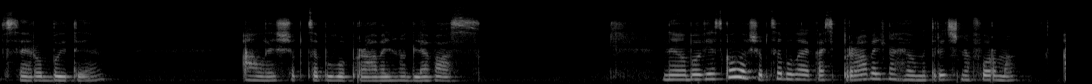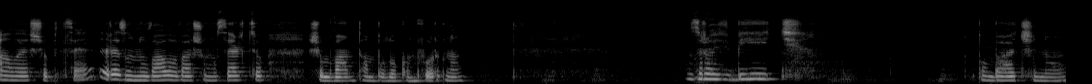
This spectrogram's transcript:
все робити але щоб це було правильно для вас. Не обов'язково, щоб це була якась правильна геометрична форма, але щоб це резонувало вашому серцю, щоб вам там було комфортно. Зробіть побачену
